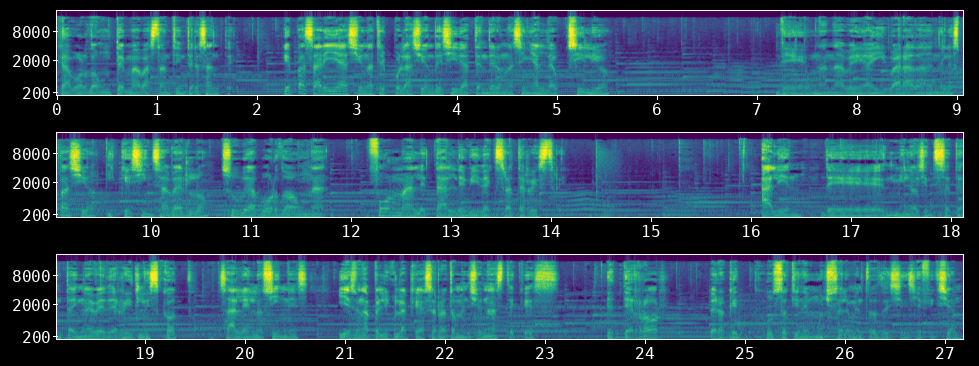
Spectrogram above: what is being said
que abordó un tema bastante interesante. ¿Qué pasaría si una tripulación decide atender una señal de auxilio de una nave ahí varada en el espacio y que sin saberlo sube a bordo a una forma letal de vida extraterrestre. Alien de 1979 de Ridley Scott sale en los cines y es una película que hace rato mencionaste que es de terror, pero que justo tiene muchos elementos de ciencia ficción.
